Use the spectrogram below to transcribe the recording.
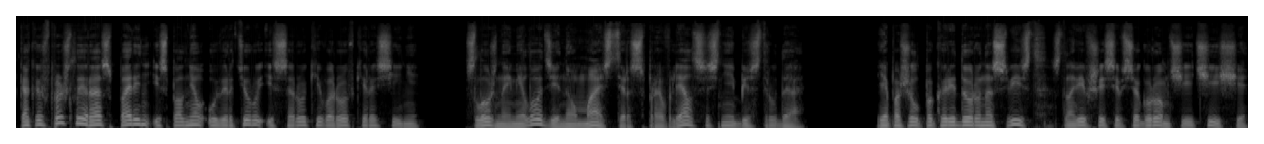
Как и в прошлый раз, парень исполнял увертюру из «Сороки воровки Россини». Сложная мелодия, но мастер справлялся с ней без труда. Я пошел по коридору на свист, становившийся все громче и чище.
